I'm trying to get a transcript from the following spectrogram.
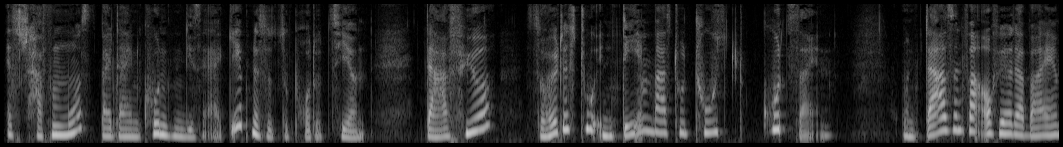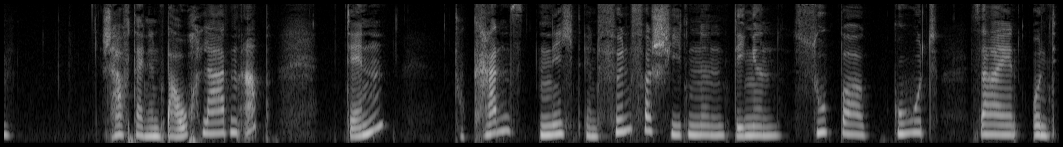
es schaffen musst, bei deinen Kunden diese Ergebnisse zu produzieren. Dafür solltest du in dem, was du tust, gut sein. Und da sind wir auch wieder dabei, Schaff deinen Bauchladen ab, denn du kannst nicht in fünf verschiedenen Dingen super gut sein und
